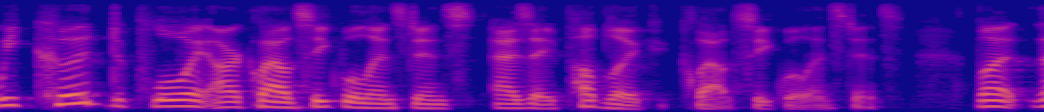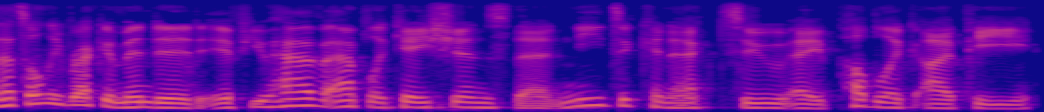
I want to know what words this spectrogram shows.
we could deploy our Cloud SQL instance as a public Cloud SQL instance, but that's only recommended if you have applications that need to connect to a public IP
